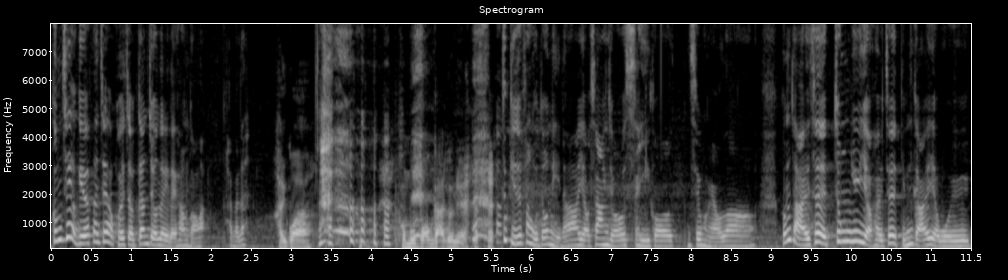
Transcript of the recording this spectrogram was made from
咁之後結咗婚之後，佢就跟咗你嚟香港啦，係咪咧？係啩？我冇綁架佢哋。都結咗婚好多年啦，又生咗四個小朋友啦。咁但係即係終於又係即係點解又會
